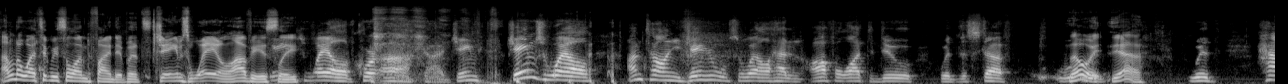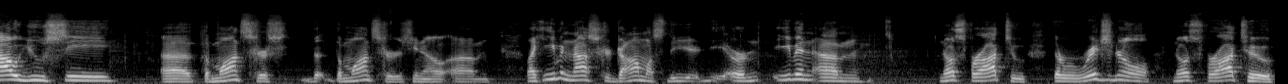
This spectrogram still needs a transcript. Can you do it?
I don't know why it took me so long to find it, but it's James Whale, obviously. James Whale, of course. Oh God, James James Whale. I'm telling you, James Whale had an awful lot to do with the stuff. No, with, it, yeah. With how you see uh, the monsters, the, the monsters. You know, um, like even Nostradamus, the, or even um, Nosferatu, the original Nosferatu,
